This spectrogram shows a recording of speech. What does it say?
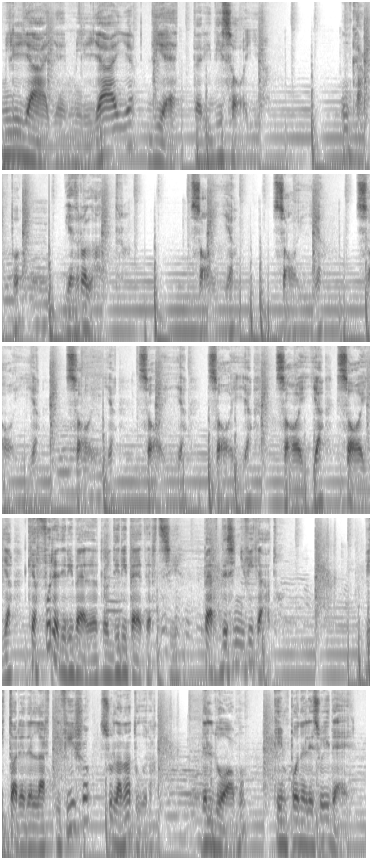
Migliaia e migliaia di ettari di soia. Un campo dietro l'altro. Soia, soia, soia, soia, soia, soia, soia, soia, che a furia di ripeterlo, di ripetersi, perde significato vittoria dell'artificio sulla natura, dell'uomo che impone le sue idee,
